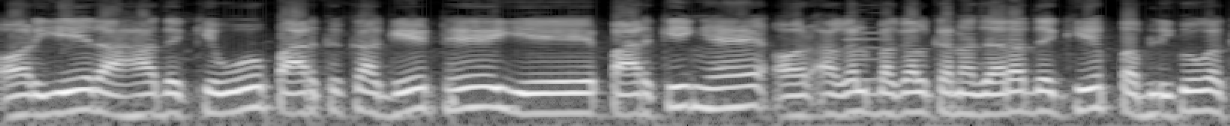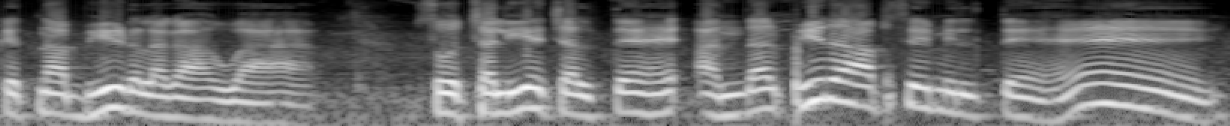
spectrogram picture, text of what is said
और ये रहा, देखिए, वो पार्क का गेट है, ये पार्किंग है, और अगल बगल का नज़ारा देखिए, पब्लिकों का कितना भीड़ लगा हुआ है। सो, चलिए चलते हैं अंदर, फिर आपसे मिलते हैं।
